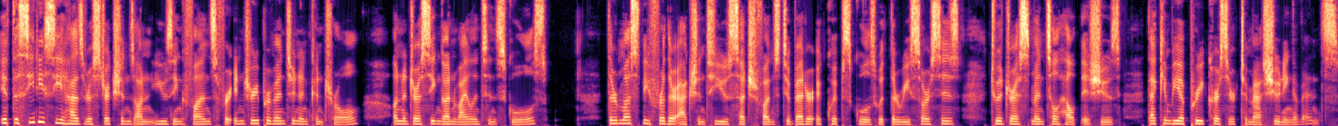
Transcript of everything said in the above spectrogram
If the CDC has restrictions on using funds for injury prevention and control on addressing gun violence in schools, there must be further action to use such funds to better equip schools with the resources to address mental health issues that can be a precursor to mass shooting events.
